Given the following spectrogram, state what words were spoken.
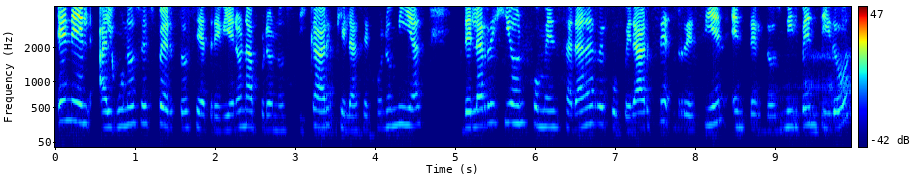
En él, algunos expertos se atrevieron a pronosticar que las economías de la región comenzarán a recuperarse recién entre el 2022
